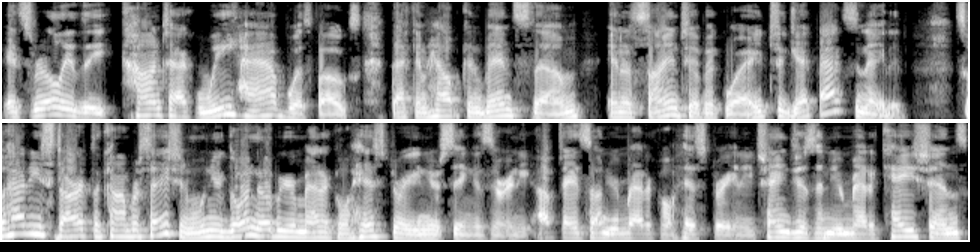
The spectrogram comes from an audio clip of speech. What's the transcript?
It's really the contact we have with folks that can help convince them in a scientific way to get vaccinated. So, how do you start the conversation when you're going over your medical history and you're seeing is there any updates on your medical history, any changes in your medications?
